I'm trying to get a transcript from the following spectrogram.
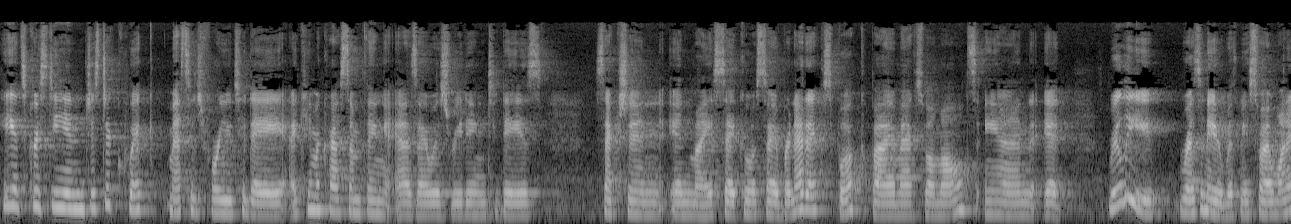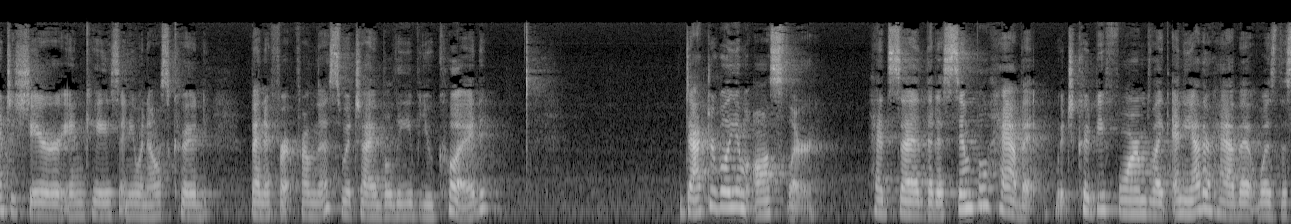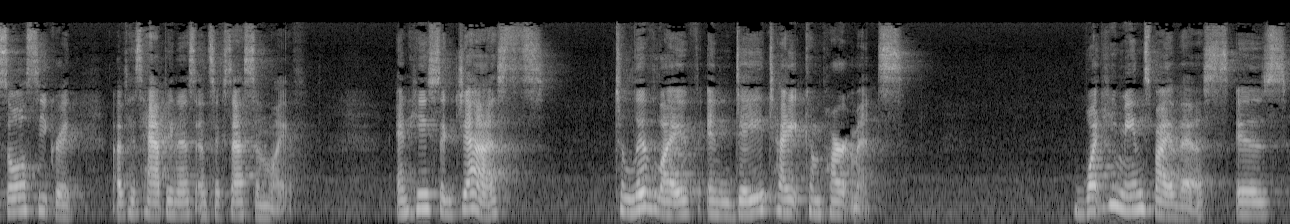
Hey, it's Kristine. Just a quick message for you today. I came across something as I was reading today's section in my Psycho-Cybernetics book by Maxwell Maltz, and it really resonated with me, so I wanted to share in case anyone else could benefit from this, which I believe you could. Dr. William Osler had said that a simple habit, which could be formed like any other habit, was the sole secret of his happiness and success in life. And he suggests to live life in day tight compartments. What he means by this is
